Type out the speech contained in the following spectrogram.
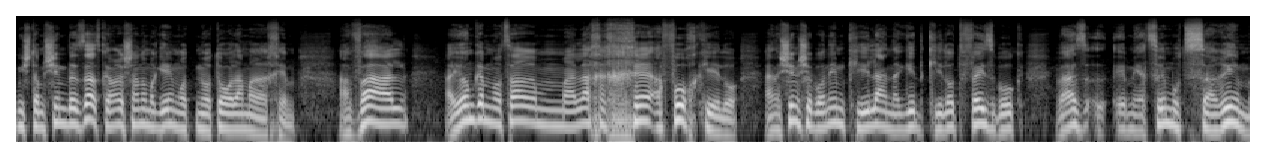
משתמשים בזה, אז כנראה שלנו מגיעים מאותו עולם ערכים. אבל היום גם נוצר מהלך אחר, הפוך כאילו. אנשים שבונים קהילה, נגיד קהילות פייסבוק, ואז הם מייצרים מוצרים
